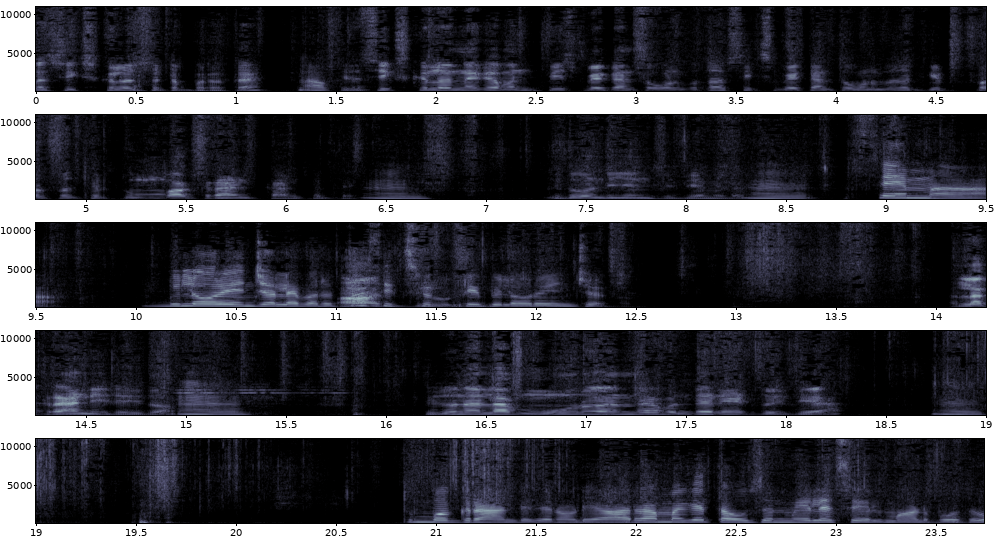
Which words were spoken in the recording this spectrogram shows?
ಎಲ್ಲ ಸಿಕ್ಸ್ ಕಲರ್ ಸೆಟಪ್ ಬರುತ್ತೆ. ಸಿಕ್ಸ್ ಇದು ಸಿಕ್ಸ್ ಕಲರ್ನಾಗ ಒನ್ ಪೀಸ್ ಬೇಕಂತ ತಗೊಂಡ್ಬೋದು ಸಿಕ್ಸ್ ಬೇಕಂತ ತಗೊಂಡ್ಬೋದು ಗಿಫ್ಟ್ ಪರ್ಪಸ್ ತುಂಬಾ ಗ್ರ್ಯಾಂಡ್ ಕಾಣಿಸುತ್ತೆ. ಇದು ಒಂದು ಡಿಸೈನ್ಸ್ ಇದೆಯಾ ಮೇಡಮ್ ಸೇಮ್ ಬಿಲೋ ರೇಂಜ್ ಅಲ್ಲೇ ಬರುತ್ತೆ ಸಿಕ್ಸ್ ಫಿಫ್ಟಿ ಬಿಲೋ ರೇಂಜ್ ಎಲ್ಲ ಗ್ರ್ಯಾಂಡ್ ಇದೆ ಇದು. ಇದನ್ನೆಲ್ಲ ಮೂರು ಅಂದ್ರೆ ಒಂದೇ ರೇಟ್ ಇದೆಯಾ? ತುಂಬಾ ತುಂಬ ಗ್ರ್ಯಾಂಡ್ ಇದೆ ನೋಡಿ ಆರಾಮಾಗೆ ತೌಸಂಡ್ ಮೇಲೆ ಸೇಲ್ ಮಾಡ್ಬೋದು.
